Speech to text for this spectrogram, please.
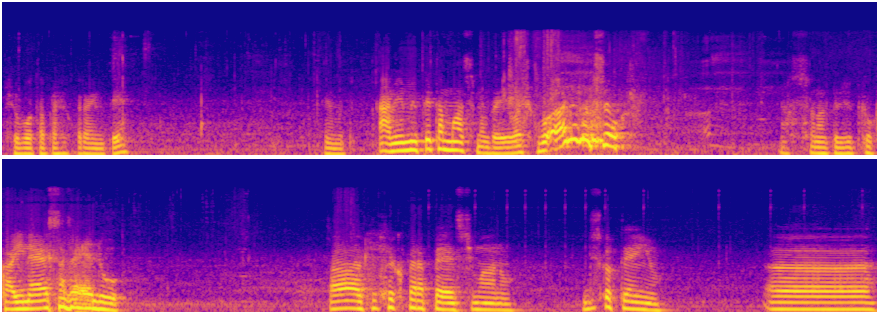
Deixa eu voltar pra recuperar a MP. Muito- Ah, minha MP tá máxima, velho. Eu acho que vou. Ai, meu Deus do céu! Nossa, eu não acredito que eu caí nessa, velho! Ah, que recupera peste, mano? Diz que eu tenho. Ah...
